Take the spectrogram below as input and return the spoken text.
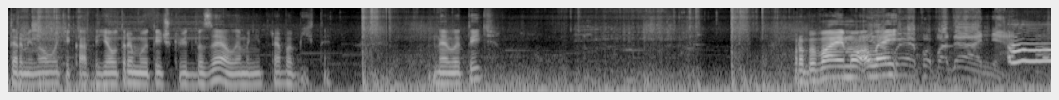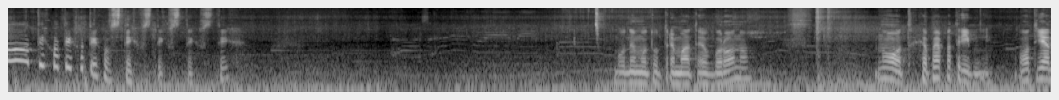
терміново тікати. Я отримую тичку від БЗ, але мені треба бігти. Не летить. Пробиваємо, але. Пряме попадання. А, тихо, тихо, тихо, встиг, встиг, встиг, встиг. Будемо тут тримати оборону. Ну от, ХП потрібні. От я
